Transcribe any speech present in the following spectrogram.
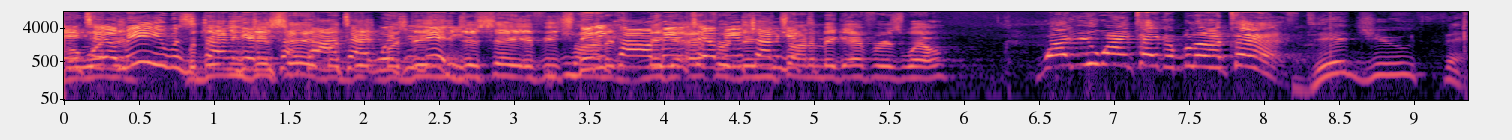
ain't But tell me did- he was trying to get in just say- but contact then- with but you, then did you just say if he's trying to make an effort, me he then trying trying to make an effort as well? Why you ain't take a blood test? Did you think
